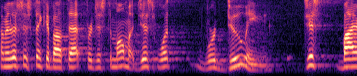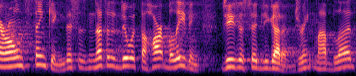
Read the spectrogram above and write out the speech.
I mean, let's just think about that for just a moment. Just what we're doing, just by our own thinking. This has nothing to do with the heart believing. Jesus said, You got to drink my blood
